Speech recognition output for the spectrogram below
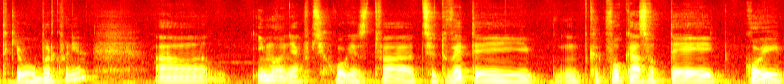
такива обърквания. А, има някаква психология за това, цветовете и какво казват те, кой,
